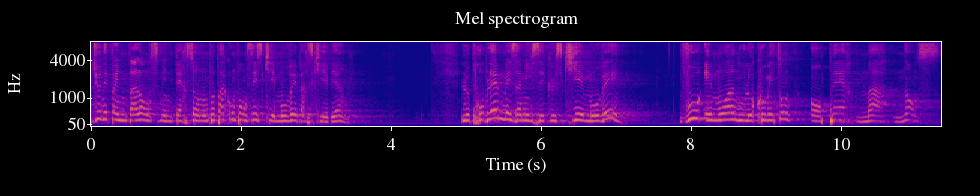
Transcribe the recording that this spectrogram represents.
Dieu n'est pas une balance, mais une personne. On ne peut pas compenser ce qui est mauvais par ce qui est bien. Le problème, mes amis, c'est que ce qui est mauvais, vous et moi, nous le commettons en permanence.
